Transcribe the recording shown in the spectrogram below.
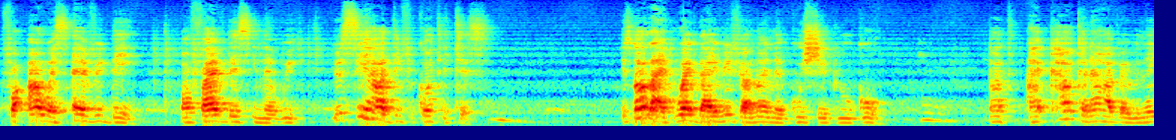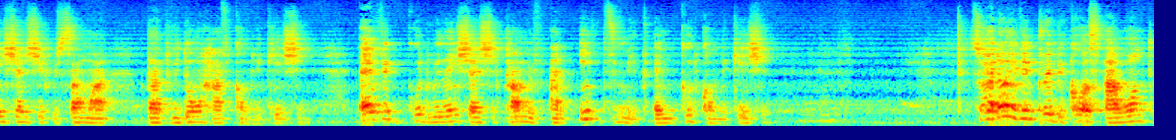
for hours every day or five days in a week. You see how difficult it is. It's not like work that even if you are not in a good shape, you go. But I, how can I have a relationship with someone that we don't have communication? Every good relationship comes with an intimate and good communication. So I don't even pray because I want,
